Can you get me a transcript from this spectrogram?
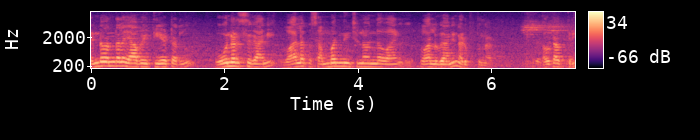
రెండు వందల యాభై థియేటర్లు ఓనర్స్ కానీ వాళ్ళకు సంబంధించిన వాళ్ళు కానీ నడుపుతున్నారు. అవుట్ ఆఫ్ త్రీ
